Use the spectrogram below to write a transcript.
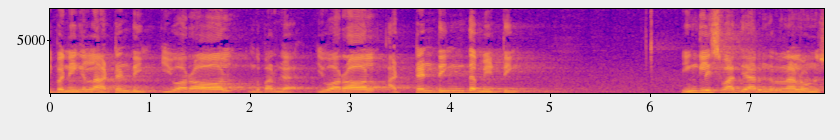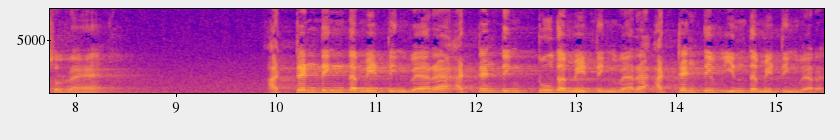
இப்போ நீங்கள்லாம் அட்டெண்டிங் யூ ஆர் ஆல் இங்கே பாருங்கள் you are all attending the meeting English வாத்தியாருங்கிறதுனால ஒன்று சொல்கிறேன் அட்டெண்டிங் த மீட்டிங் வேறு அட்டெண்டிங் டு த மீட்டிங் வேறு அட்டென்டிவ் இன் த மீட்டிங் வேறு.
